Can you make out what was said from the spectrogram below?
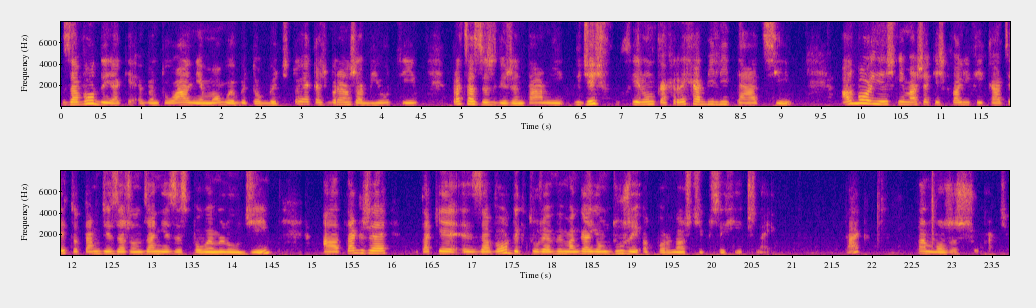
Zawody, jakie ewentualnie mogłyby to być, to jakaś branża beauty, praca ze zwierzętami, gdzieś w kierunkach rehabilitacji, albo jeśli masz jakieś kwalifikacje, to tam, gdzie zarządzanie zespołem ludzi, a także takie zawody, które wymagają dużej odporności psychicznej. Tak? Tam możesz szukać.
